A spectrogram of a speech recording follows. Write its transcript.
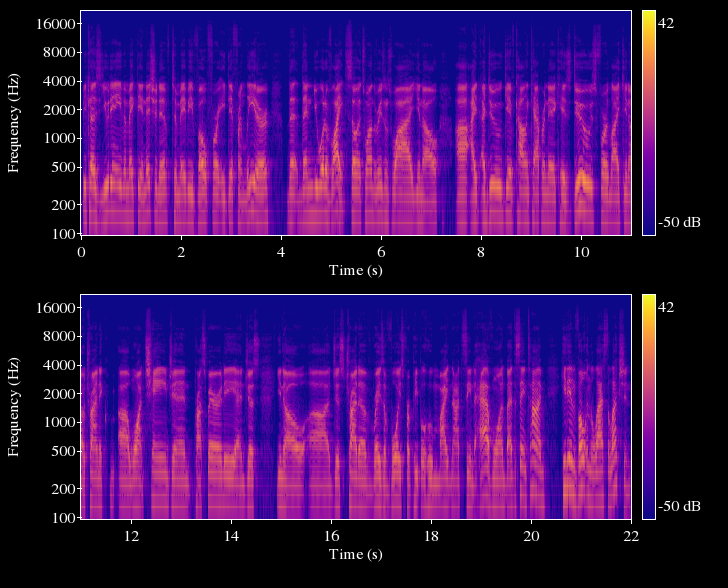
because you didn't even make the initiative to maybe vote for a different leader that than you would have liked. So it's one of the reasons why, you know, uh, I, I do give Colin Kaepernick his dues for like you know trying to uh, want change and prosperity and just you know uh, just try to raise a voice for people who might not seem to have one. But at the same time, he didn't vote in the last election.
